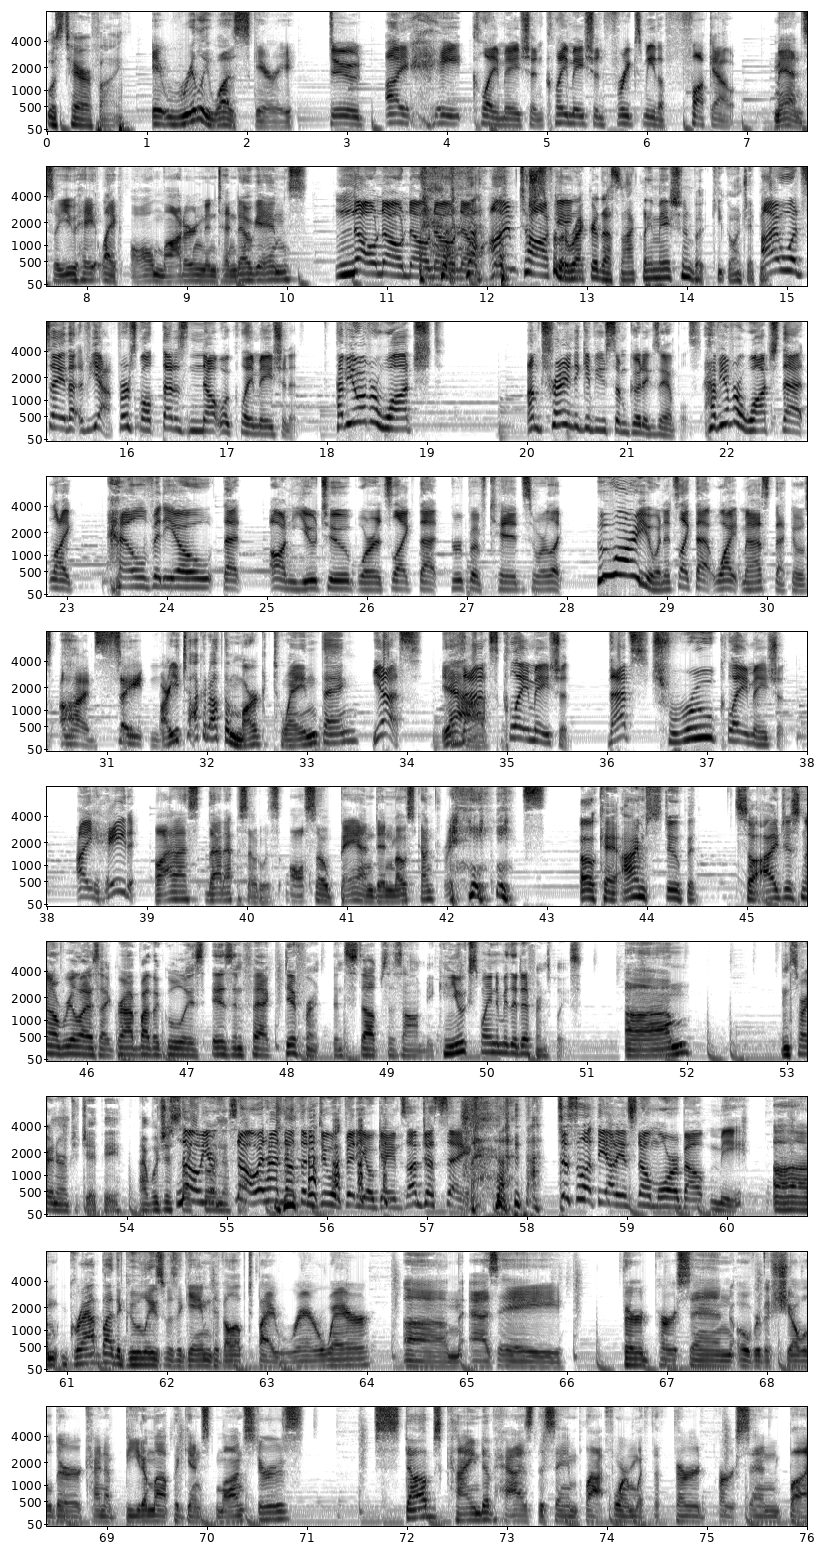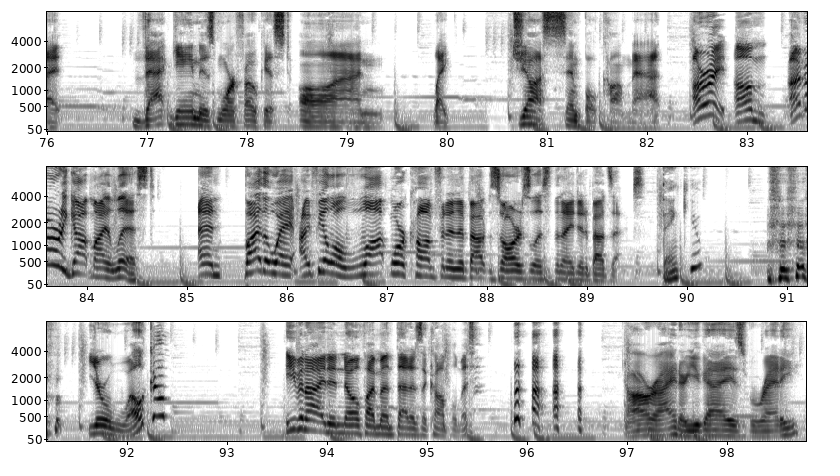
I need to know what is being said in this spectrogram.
was terrifying. It really was scary. Dude, I hate claymation. Claymation freaks me the fuck out. Man, so you hate like all modern Nintendo games? No, no, no, no, no. I'm talking. Just for the record, that's not claymation, but keep going, JP. I would say that, yeah, first of all, that is not what claymation is. Have you ever watched. I'm trying to give you some good examples. Have you ever watched that, like, hell video that on YouTube where it's like that group of kids who are like, who are you? And it's like that white mask that goes, I'm Satan. Are you talking about the Mark Twain thing? Yes. Yeah. That's claymation. That's true claymation. I hate it. Well, that, that episode was also banned in most countries. okay, I'm stupid. So I just now realized that Grabbed by the Ghoulies is in fact different than Stubbs the Zombie. Can you explain to me the difference, please? Um, and sorry to interrupt you, JP. I was just no, like, you're no. It had nothing to do with video games. I'm just saying, just to let the audience know more about me. Um, Grabbed by the Ghoulies was a game developed by Rareware um, as a third-person, over-the-shoulder kind of beat 'em up against monsters. Stubbs kind of has the same platform with the third person, but that game is more focused on like just simple combat. All right, um, I've already got my list. And by the way, I feel a lot more confident about Czar's list than I did about Zach's. Thank you. You're welcome? Even I didn't know if I meant that as a compliment. all right, are you guys ready?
